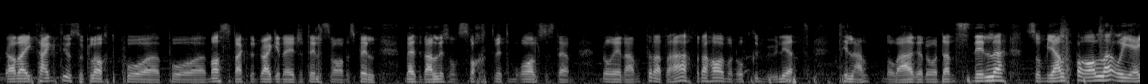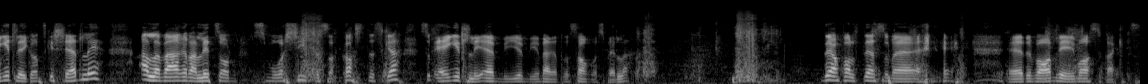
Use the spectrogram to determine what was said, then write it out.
Ja, da, jeg tenkte jo så klart på, på Mass Effect og Dragon Age og tilsvarende spill med et veldig sånn svart-hvitt moralsystem når jeg nevnte dette her, for der har man ofte mulighet til enten å være da, den snille som hjelper alle og egentlig er ganske kjedelig, eller være den litt sånn småkjipe sarkastiske som egentlig er mye, mye mer interessant å spille. Det er iallfall det som er, er det vanlige i Mass Effect.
